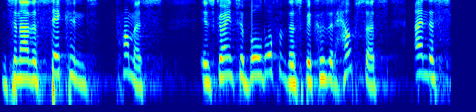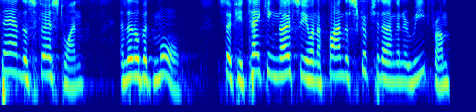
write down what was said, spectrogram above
And so now the second promise is going to build off of this because it helps us understand this first one a little bit more. So if you're taking notes or you want to find the scripture that I'm going to read from,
